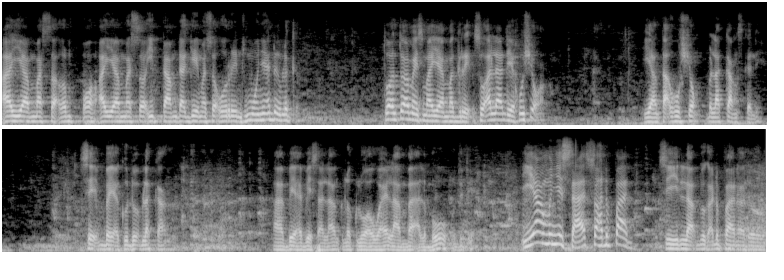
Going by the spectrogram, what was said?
Ayam masak rempah ayam masak hitam daging masak oren semuanya ada belaka tuan-tuan main semayang maghrib soalan dia khusyuk yang tak khusyuk belakang sekali Sik baik aku duduk belakang. Habis-habis salam kena keluar awal lambat lebuh kata dia. Yang menyesal sah depan. Silap tu kat depan aduh.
